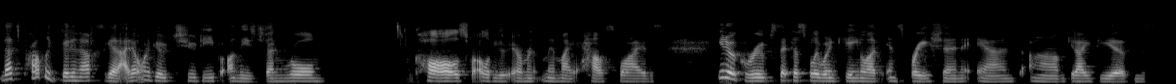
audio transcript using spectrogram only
that's probably good enough because again, I don't want to go too deep on these general calls for all of you that are my housewives you know, groups that just really want to gain a lot of inspiration and um, get ideas and just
